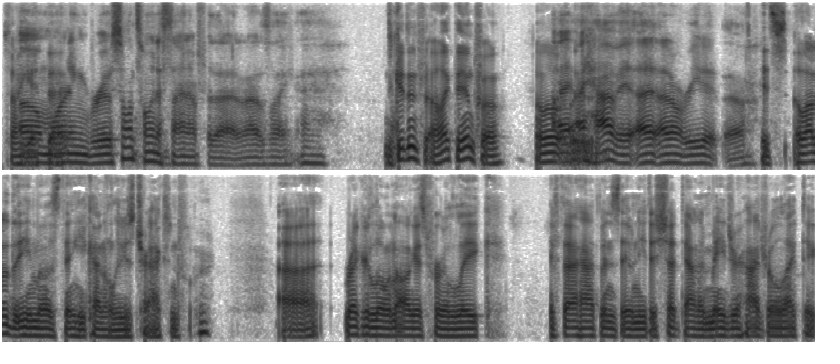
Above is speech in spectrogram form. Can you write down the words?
So I Oh, get that. morning brew. Someone told me to sign up for that, and I was like, eh. It's good info. I like the info. Little- I, I have it. I, I don't read it though. It's a lot of the emails thing you kind of lose traction for. Uh, record low in August for a lake. If that happens, they would need to shut down a major hydroelectric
